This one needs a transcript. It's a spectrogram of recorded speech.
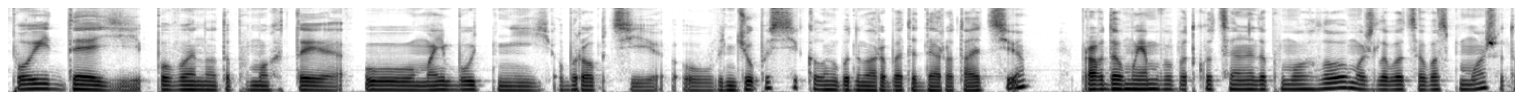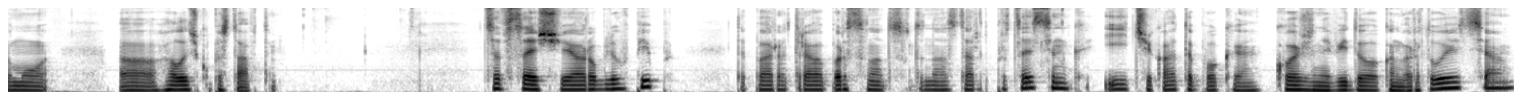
по ідеї, повинно допомогти у майбутній обробці у WinJupus, коли ми будемо робити деротацію. Правда, в моєму випадку це не допомогло, можливо, це у вас поможе, тому е, галочку поставте. Це все, що я роблю в PIP. Тепер треба просто натиснути на Start Processing і чекати, поки кожне відео конвертується,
